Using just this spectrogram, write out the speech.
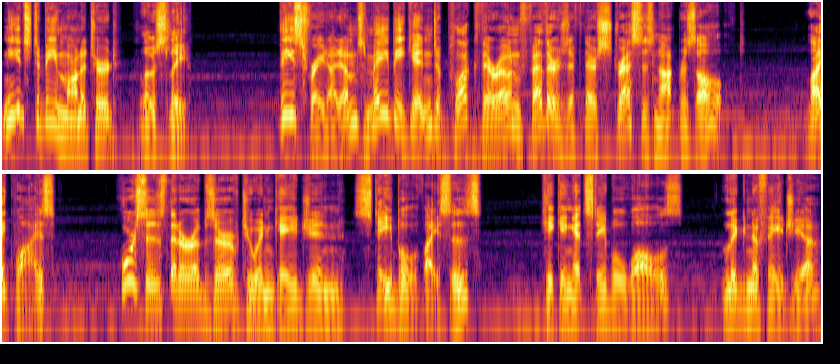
needs to be monitored closely. These freight items may begin to pluck their own feathers if their stress is not resolved. Likewise, horses that are observed to engage in stable vices, kicking at stable walls, lignophagia,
